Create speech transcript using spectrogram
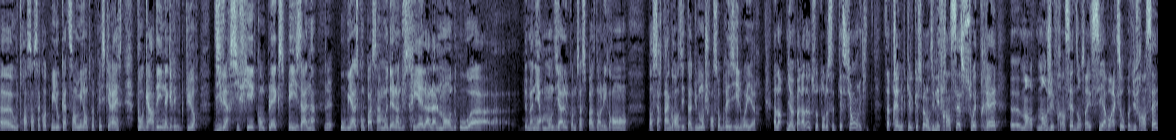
euh, ou 350 000 ou 400 000 entreprises qui restent pour garder une agriculture diversifiée, complexe, paysanne oui. Ou bien est-ce qu'on passe à un modèle industriel à l'allemande ou à, de manière mondiale, comme ça se passe dans les grands dans certains grands États du monde, je pense au Brésil ou ailleurs? Alors, il y a un paradoxe autour de cette question, qui, ça traîne depuis quelques semaines. On dit que les Français souhaiteraient euh, manger français, disons ça ainsi, avoir accès aux produits français,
